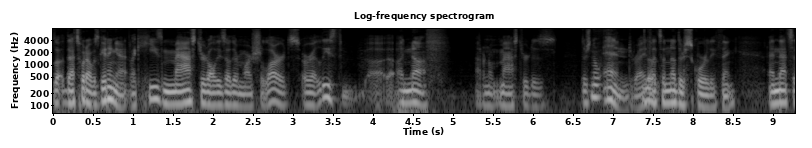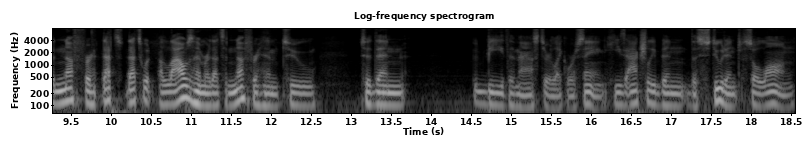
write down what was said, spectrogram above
That's what I was getting at. Like he's mastered all these other martial arts, or at least uh, enough. I don't know. Mastered is there's no end, right? No. That's another squirrely thing, and that's enough for that's that's what allows him, or that's enough for him to to then be the master, like we're saying. He's actually been the student so long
